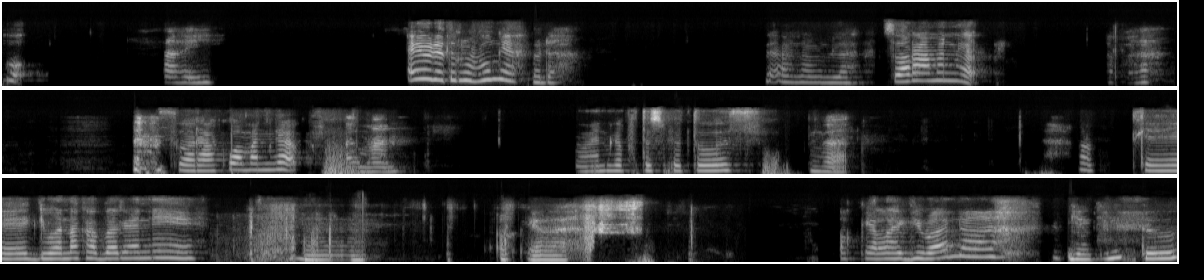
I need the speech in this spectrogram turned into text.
Bu. Hai, Eh udah terhubung ya? udah Udah, Alhamdulillah. Suara aman nggak? apa? Suara aku aman nggak? Aman? Aman nggak putus-putus? Enggak. Oke, gimana kabarnya nih? Hmm, oke lah. Oke lah, gimana? Ya gitu.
